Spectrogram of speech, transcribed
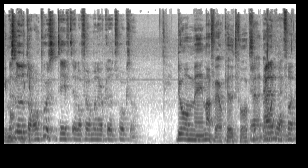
i slutar de positivt eller får man åka ut för också? De, eh, man får åka ut för också. Ja, det är bra. För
